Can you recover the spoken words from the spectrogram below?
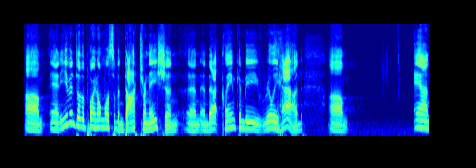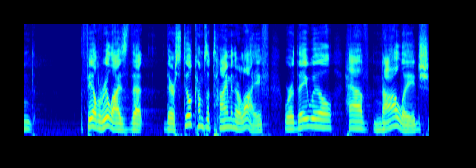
um, and even to the point almost of indoctrination, and, and that claim can be really had, um, and fail to realize that there still comes a time in their life where they will have knowledge,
